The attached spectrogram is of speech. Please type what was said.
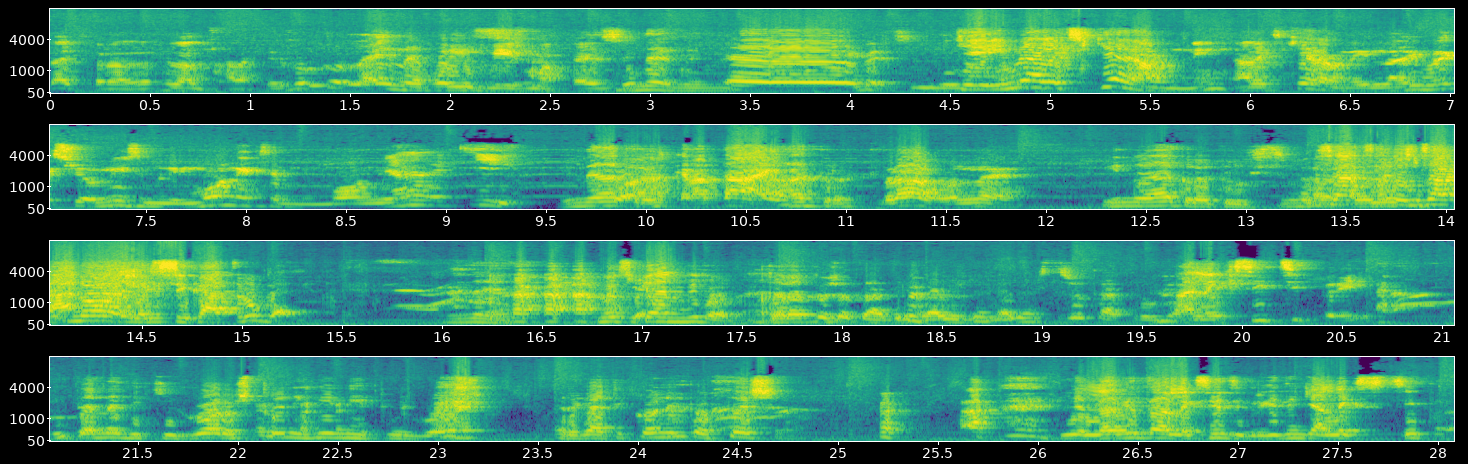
Εντάξει τώρα δεν θέλω να τους χαρακτηρίσω, αλλά είναι πολύ βίσμα παίζει. Ναι, ναι, ναι. Ε, και είναι αλεξικέραυνοι, αλεξικέραυνοι, δηλαδή βρέξει χιονίσει μνημόνια σε μνημόνια, εκεί. Είναι που άτρωτοι. Κρατάει. Άτρωτοι. Μπράβο, ναι. Είναι άτρωτοι στις Σαν, σαν τον μεταβολές. Τζακ Νόρις. Αλεξικατρούγκα. Ναι. Δεν σου κάνει τίποτα. Τώρα πόσο Κατρούγκαλος, δεν φανταστείς ο Κατρούγκαλος. Αλεξίτσιπρη. Ήταν δικηγόρος πριν γίνει υπουργός εργατικών υποθέσεων. Γελάω και το Αλεξίτσιπρη, γιατί είναι και Αλέξης Τσίπρα.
